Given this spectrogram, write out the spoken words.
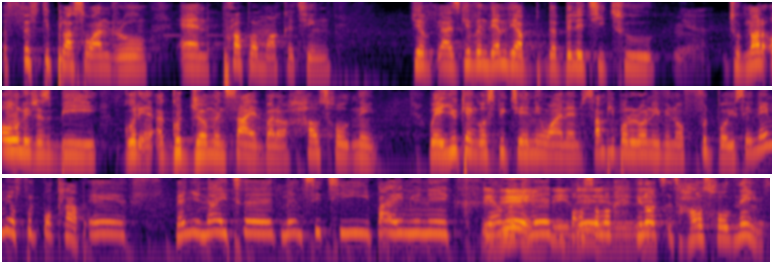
the 50 plus one rule and proper marketing give, has given them the, the ability to, Yeah. to not only just be good, a good German side, but a household name. Where you can go speak to anyone and some people who don't even know football, you say, name me a football club. Eh, Man United, Man City, Bayern Munich, Real Madrid, Barcelona. you know, it's, it's household names.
